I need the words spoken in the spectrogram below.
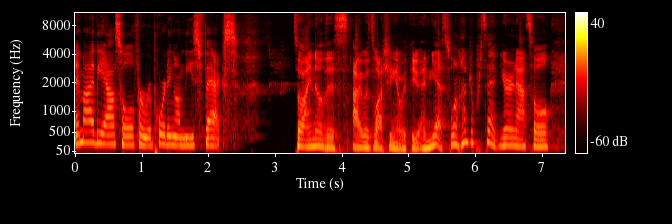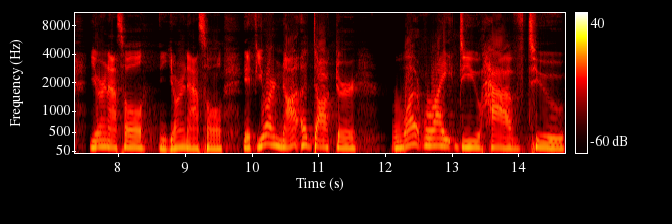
am I the asshole for reporting on these facts? So I know this. I was watching it with you, and yes, one hundred percent. You're an asshole. You're an asshole. You're an asshole. If you are not a doctor, what right do you have to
